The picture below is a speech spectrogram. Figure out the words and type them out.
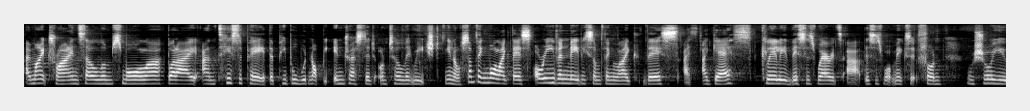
I might try and sell them smaller, but I anticipate that people would not be interested until they reached, you know, something more like this or even maybe something like this, I, I guess. Clearly this is where it's at. This is what makes makes it fun. We'll show you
